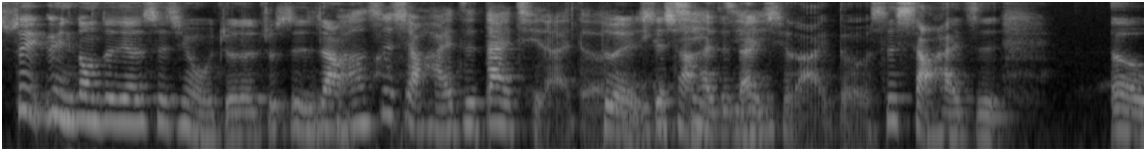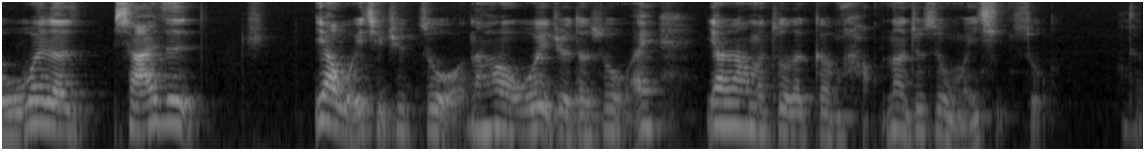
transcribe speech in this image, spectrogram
所以运动这件事情，我觉得就是让好像是小孩子带起来的，对，是小孩子带起来的，是小孩子，呃，我为了小孩子要我一起去做，然后我也觉得说，哎，要让他们做得更好，那就是我们一起做，对。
